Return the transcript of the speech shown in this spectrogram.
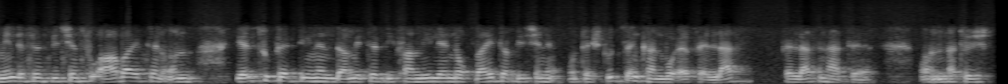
mindestens ein bisschen zu arbeiten und Geld zu verdienen, damit er die Familie noch weiter ein bisschen unterstützen kann, wo er verlass, verlassen hatte. Und natürlich,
